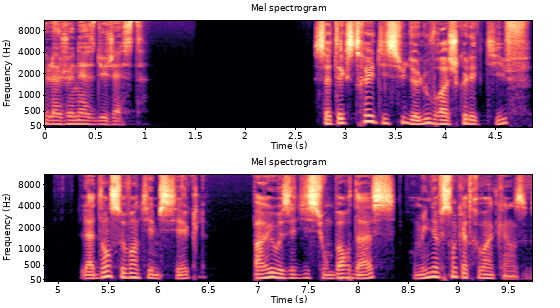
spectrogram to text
de la jeunesse du geste. Cet extrait est issu de l'ouvrage collectif La danse au XXe siècle, paru aux éditions Bordas en 1995.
